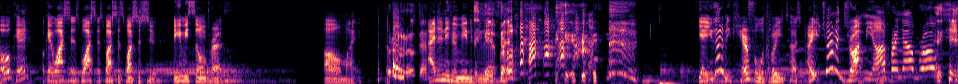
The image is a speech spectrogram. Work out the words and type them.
Oh, okay. Okay, watch this, watch this, watch this, watch this shoot. You get me so impressed. Oh my, what the? okay. I didn't even mean to do that, bro. Yeah, you gotta be careful with where you touch. Are you trying to drop me off right now, bro? okay,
